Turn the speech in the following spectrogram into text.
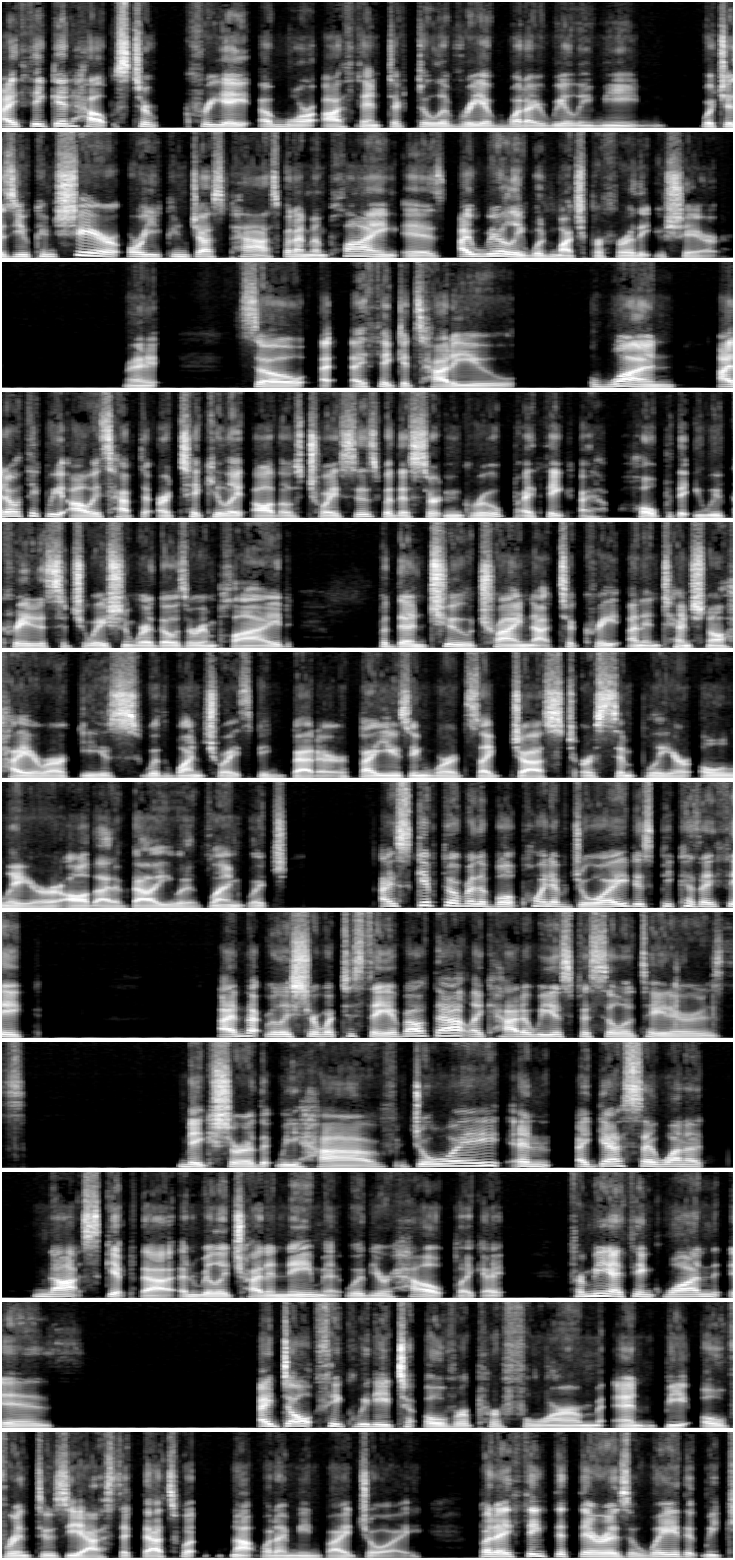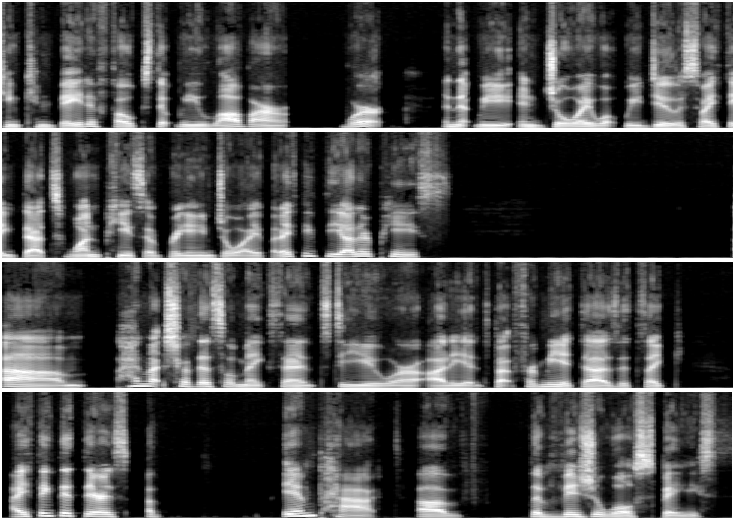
I think it helps to create a more authentic delivery of what I really mean, which is you can share or you can just pass. What I'm implying is I really would much prefer that you share. Right. So I, I think it's how do you, one, I don't think we always have to articulate all those choices with a certain group. I think I hope that we've created a situation where those are implied. But then, two, try not to create unintentional hierarchies with one choice being better by using words like just or simply or only or all that evaluative language. I skipped over the bullet point of joy just because I think I'm not really sure what to say about that. Like, how do we as facilitators make sure that we have joy? And I guess I want to not skip that and really try to name it with your help. Like I for me, I think one is I don't think we need to overperform and be over enthusiastic. That's what not what I mean by joy. But I think that there is a way that we can convey to folks that we love our work and that we enjoy what we do. So I think that's one piece of bringing joy. But I think the other piece, um, I'm not sure if this will make sense to you or our audience, but for me it does. It's like I think that there's a impact of the visual space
